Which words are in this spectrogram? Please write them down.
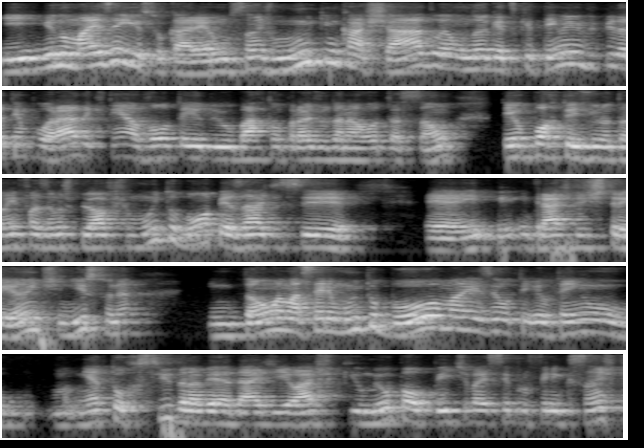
E, e no mais é isso, cara. É um Suns muito encaixado, é um Nuggets que tem o MVP da temporada, que tem a volta aí do Will Barton para ajudar na rotação. Tem o Porter Jr. também fazendo os playoffs muito bom, apesar de ser, é, entre aspas, estreante nisso, né? Então é uma série muito boa, mas eu, eu tenho minha torcida, na verdade, eu acho que o meu palpite vai ser para o Phoenix Suns,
